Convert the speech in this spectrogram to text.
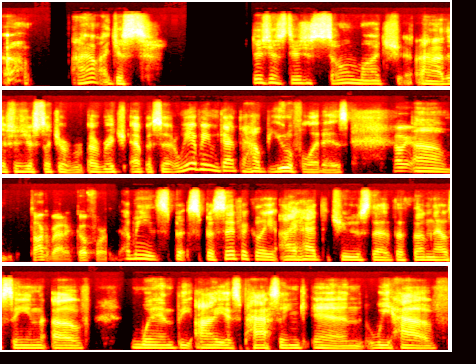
uh, I don't. I just there's just there's just so much. I. This is just such a, a rich episode. We haven't even got to how beautiful it is. Oh yeah, Um, talk about it. Go for it. I mean, spe- specifically, I had to choose the the thumbnail scene of when the eye is passing and we have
